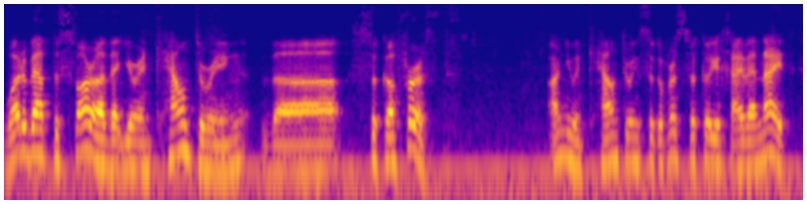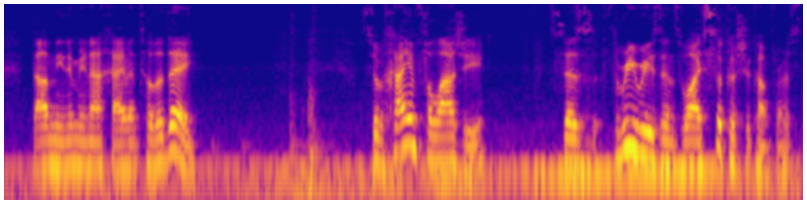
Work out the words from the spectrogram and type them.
What about the svara that you're encountering the sukkah first? Aren't you encountering sukkah first? Sukkah you chayv at night. Daled minim you're not chayv until the day. So Reb Chaim Falaji says three reasons why sukkah should come first.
